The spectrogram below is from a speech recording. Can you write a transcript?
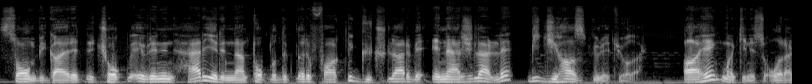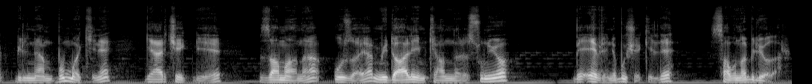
Son bir gayretle çoklu evrenin her yerinden topladıkları farklı güçler ve enerjilerle bir cihaz üretiyorlar. Ahenk makinesi olarak bilinen bu makine gerçekliğe, zamana, uzaya müdahale imkanları sunuyor ve evreni bu şekilde savunabiliyorlar.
